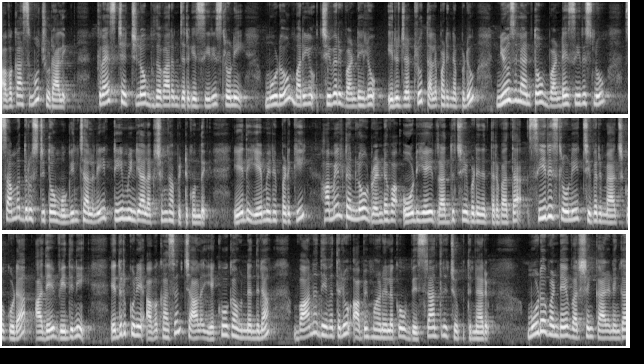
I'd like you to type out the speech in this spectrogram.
అవకాశము చూడాలి. క్రైస్ట్ చర్చ్లో బుధవారం జరిగే సిరీస్లోని మూడో మరియు చివరి వన్డేలో ఇరు జట్లు తలపడినప్పుడు న్యూజిలాండ్తో వన్డే సిరీస్ను సమదృష్టితో ముగించాలని టీమిండియా లక్ష్యంగా పెట్టుకుంది. ఏది ఏమైనప్పటికీ హమిల్టన్లో రెండవ ఓడిఐ రద్దు చేయబడిన తర్వాత సిరీస్లోని చివరి మ్యాచ్కు కూడా అదే విధిని ఎదుర్కొనే అవకాశం చాలా ఎక్కువగా ఉన్నందున వానదేవతలు అభిమానులకు విశ్రాంతిని చూపుతున్నారు. మూడో వన్డే వర్షం కారణంగా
